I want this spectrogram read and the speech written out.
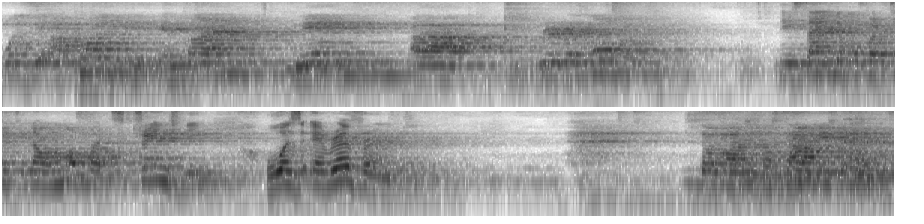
was he appointed a man named uh, Reverend Moffat. They signed the Moffat Treaty. Now, Moffat, strangely, was a reverend. So much for some ignorance.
